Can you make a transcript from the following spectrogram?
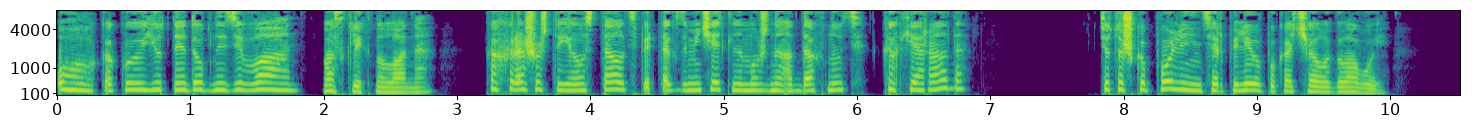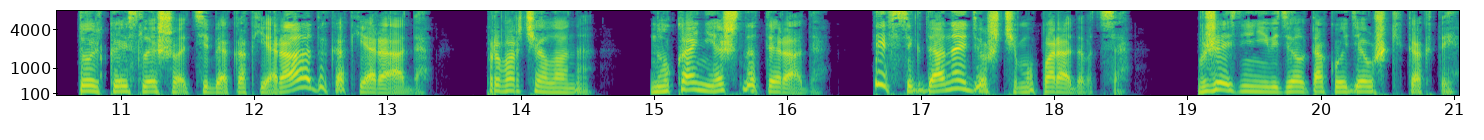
«О, какой уютный и удобный диван!» — воскликнула она. Как хорошо, что я устала, теперь так замечательно можно отдохнуть. Как я рада!» Тетушка Поля нетерпеливо покачала головой. «Только и слышу от тебя, как я рада, как я рада!» — проворчала она. «Ну, конечно, ты рада. Ты всегда найдешь чему порадоваться. В жизни не видела такой девушки, как ты.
